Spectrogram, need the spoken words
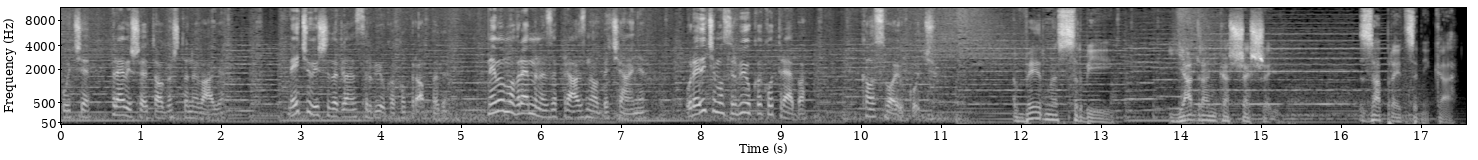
kuće, previše je toga što ne valja. Neću više da gledam Srbiju kako propada. Nemamo vremena za prazna obećanja. Uredit ćemo Srbiju kako treba, kao svoju kuću. Verna Srbiji, Jadranka Šešelj, za predsednika.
